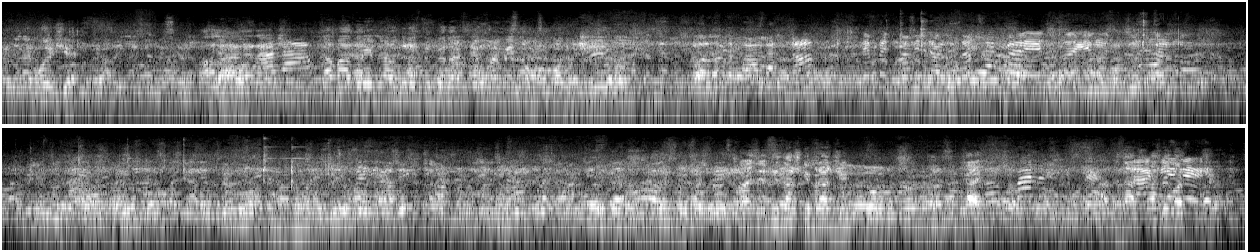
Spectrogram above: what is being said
To je najboljše. Ja. Hvala. Ta mater je bila odreda tukaj, da še po imenu bomo Hvala. No, zdaj predstavite, ali sem se pa reči za eno čistelko. Kaj se ti znaš kaj brači? Kaj? Znaš, kaj se Zakline. vrtiš? Nič,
